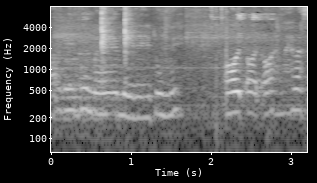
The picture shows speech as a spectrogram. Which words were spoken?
आ गई हूँ मैं मेरे रूम में और और और मैं बस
